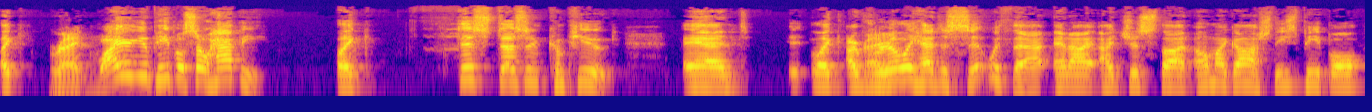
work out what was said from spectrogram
Like, right. Why are you people so happy? Like this doesn't compute. And it, like, I right. really had to sit with that. And I, I just thought, oh my gosh, these people,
